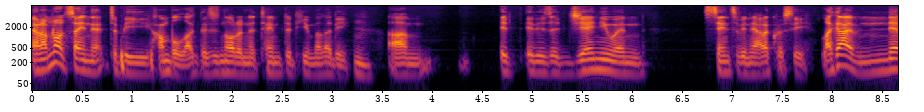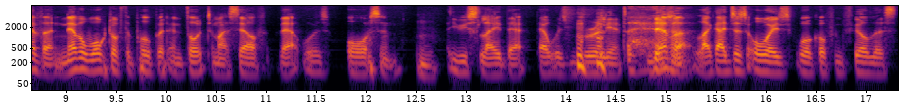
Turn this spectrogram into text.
And I'm not saying that to be humble. Like this is not an attempt at humility. Mm. Um, it, it is a genuine sense of inadequacy. Like I've never, never walked off the pulpit and thought to myself, that was awesome. Mm. You slayed that. That was brilliant. never. Like I just always walk off and feel this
